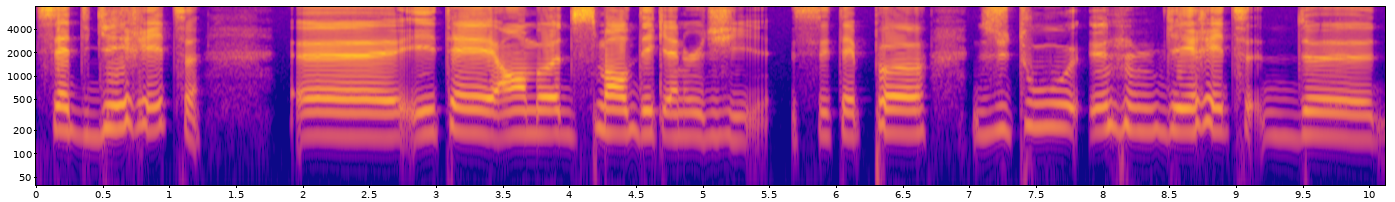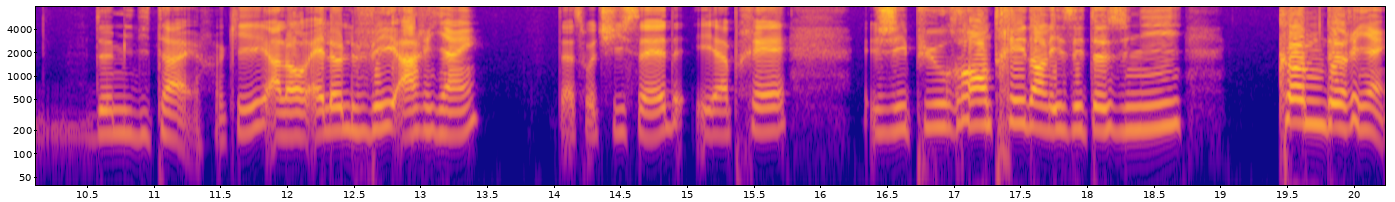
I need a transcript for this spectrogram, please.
Cette guérite euh, était en mode small dick energy. C'était pas du tout une guérite de, de militaire, OK? Alors, elle a levé à rien. That's what she said. Et après, j'ai pu rentrer dans les États-Unis comme de rien.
